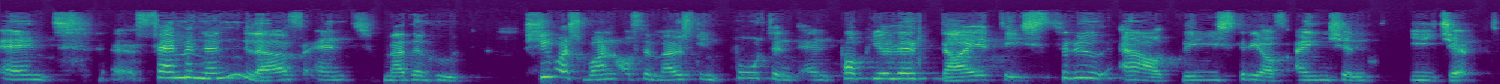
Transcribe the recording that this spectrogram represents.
and uh, feminine love and motherhood. She was one of the most important and popular deities throughout the history of ancient Egypt.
